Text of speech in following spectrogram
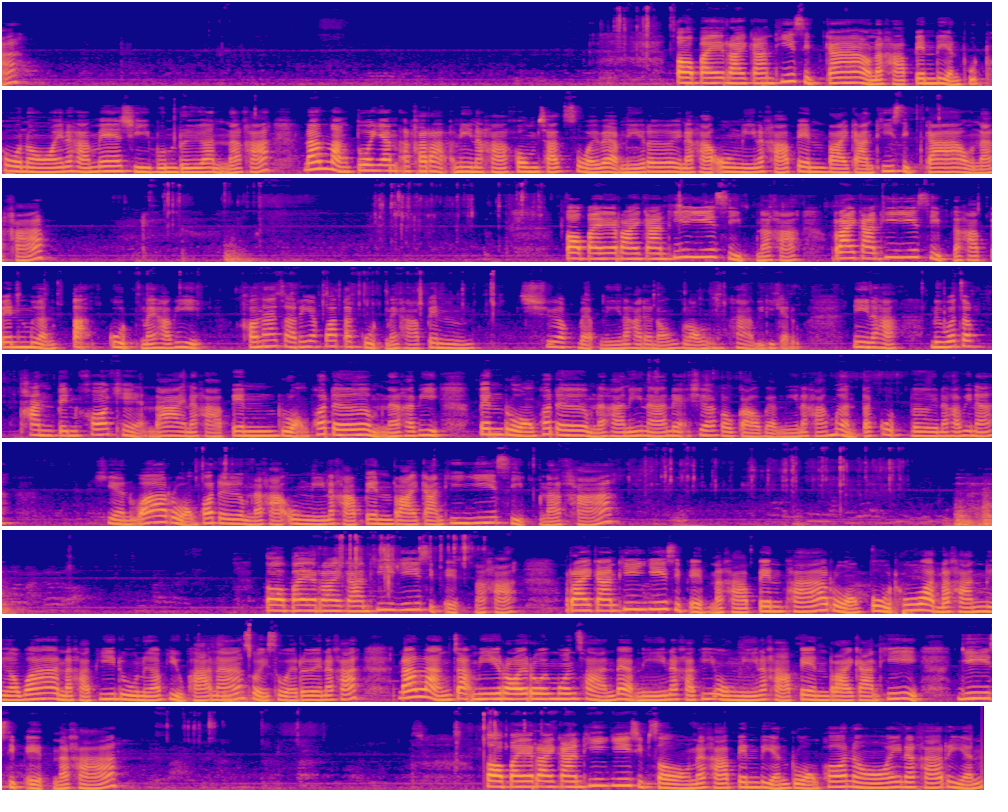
ต่อไปรายการที่ 19 นะคะ เป็นเหรียญพุทโธน้อยนะคะ แม่ชีบุญเรือนนะคะ ด้านหลังตัวยันอักขระนี่นะคะ คมชัดสวยแบบนี้เลยนะคะ องค์นี้นะคะเป็นรายการที่ 19 นะคะต่อไปรายการที่ 20 นะคะ รายการที่ 20 นะคะ เป็นเหมือนตะกุดไหมคะพี่ เขาน่าจะเรียกว่าตะกุดไหมคะ เป็น เชือกแบบนี้นะคะเดี๋ยวน้องลองหาวิธีแกะดูนี่นะคะ หรือว่าจะพันเป็นข้อแขนได้นะคะ เป็นหลวงพ่อเดิมนะคะพี่ เป็นหลวงพ่อเดิมนะคะ นี่นะเนี่ยเชือกเก่าๆแบบนี้นะคะ เหมือนตะกุดเลยนะคะพี่นะ เขียนว่าหลวงพ่อเดิมนะคะ องค์นี้นะคะ เป็นรายการที่ 20 นะคะ ต่อไปรายการที่ 21 นะคะ รายการที่ 21 นะคะ เป็นพระหลวงปู่ทวดนะคะ เนื้อว่านนะคะ พี่ดูเนื้อผิวพระนะ สวยๆเลยนะคะ ด้านหลังจะมีรอยโรยมวลสารแบบนี้นะคะ พี่องค์นี้นะคะ เป็นรายการที่ 21 นะคะต่อไปรายการที่ 22 นะคะ เป็นเหรียญหลวงพ่อน้อยนะคะ เหรียญ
